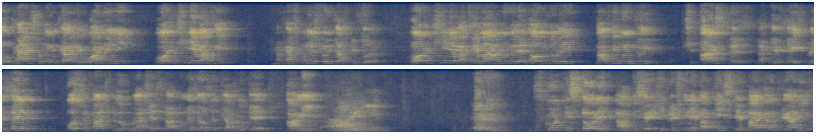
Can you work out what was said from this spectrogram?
Locașul în care oamenii, oricine va fi, așa spune Sfânta Scriptură, oricine va chema în numele Domnului, va fi mântuit. Și astăzi, dacă ești aici prezent, poți să faci lucrul acesta. Dumnezeu să-ți ajute. Amin. Amin. Scurt istoric al Bisericii Creștine Baptiste, Baca între anii 1923-1992.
